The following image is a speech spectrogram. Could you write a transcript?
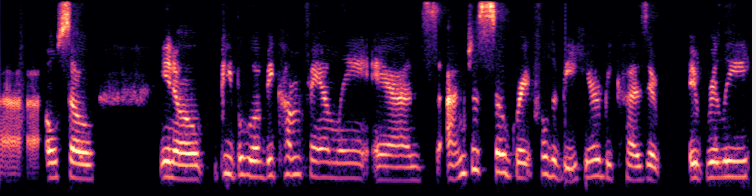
uh, also, you know, people who have become family. And I'm just so grateful to be here because it, it really,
